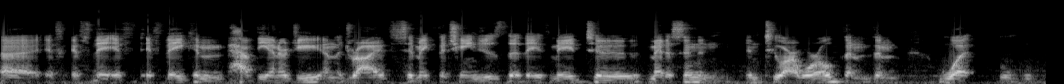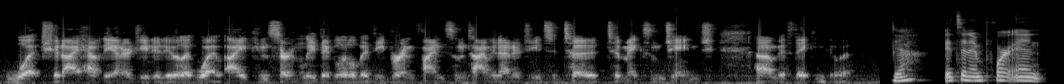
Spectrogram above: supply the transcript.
uh, if if they if if they can have the energy and the drive to make the changes that they've made to medicine and into our world, then then what what should I have the energy to do? Like what I can certainly dig a little bit deeper and find some time and energy to to, to make some change um, if they can do it. Yeah, it's an important,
